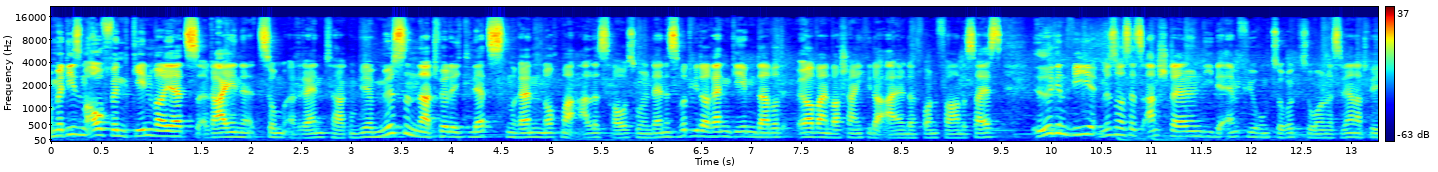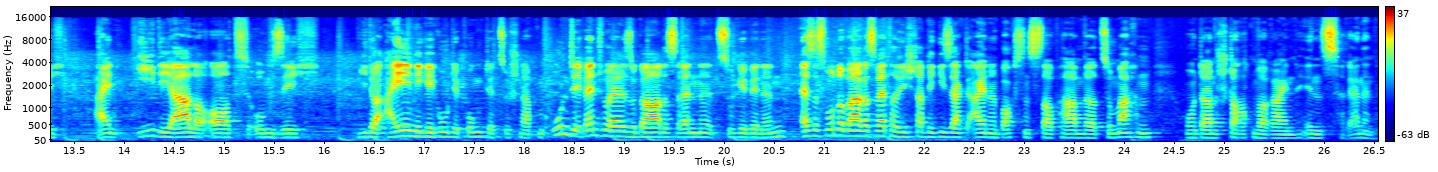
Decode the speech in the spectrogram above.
Und mit diesem Aufwind gehen wir jetzt rein zum Renntag. Und wir müssen natürlich die letzten Rennen nochmal alles rausholen, denn es wird wieder Rennen geben, da wird Irvine wahrscheinlich wieder allen davonfahren. Das heißt, irgendwie müssen wir es jetzt anstellen, die WM-Führung zurückzuholen. Das wäre natürlich ein idealer Ort, um sich wieder einige gute Punkte zu schnappen und eventuell sogar das Rennen zu gewinnen. Es ist wunderbares Wetter, die Strategie sagt, einen Boxenstopp haben wir zu machen und dann starten wir rein ins Rennen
